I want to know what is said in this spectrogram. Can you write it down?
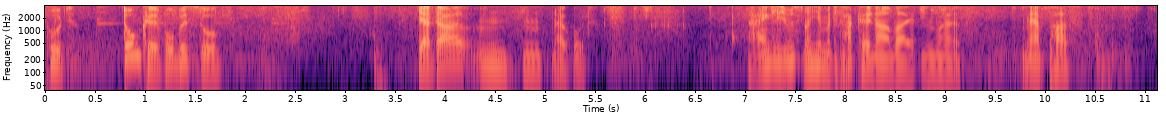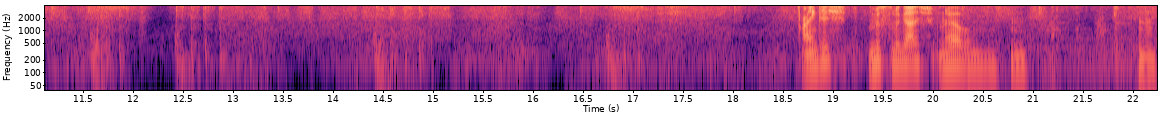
Gut. Dunkel, wo bist du? Ja, da... Hm, hm, na gut. Eigentlich müssen wir hier mit Fackeln arbeiten, weil es mehr passt. Eigentlich müssten wir gar nicht... Ja, hm, hm. hm.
